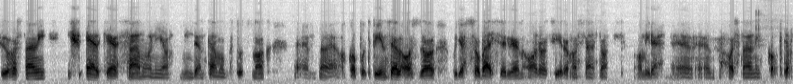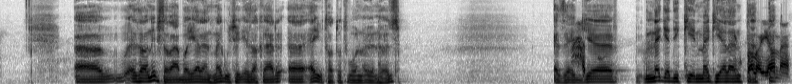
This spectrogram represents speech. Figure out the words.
felhasználni, és el kell számolnia minden támogatottnak a kapott pénzzel azzal, hogy a szabályszerűen arra a célra használta, amire használni kapta. Ez a népszavában jelent meg, úgyhogy ez akár eljuthatott volna önhöz. Ez egy hát, negyedikén megjelent. Szalai Annát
